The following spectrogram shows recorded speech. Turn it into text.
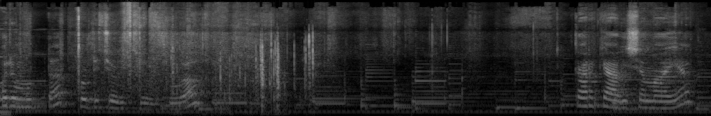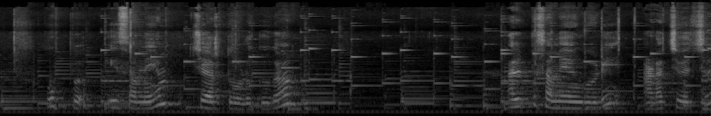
ഒരു മുട്ട പൊട്ടിച്ചൊഴിച്ച് കൊടുക്കുക. കറിക്ക് ആവശ്യമായ ഉപ്പ് ഈ സമയം ചേർത്ത് കൊടുക്കുക. അല്പസമയം കൂടി അടച്ചു വെച്ച്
